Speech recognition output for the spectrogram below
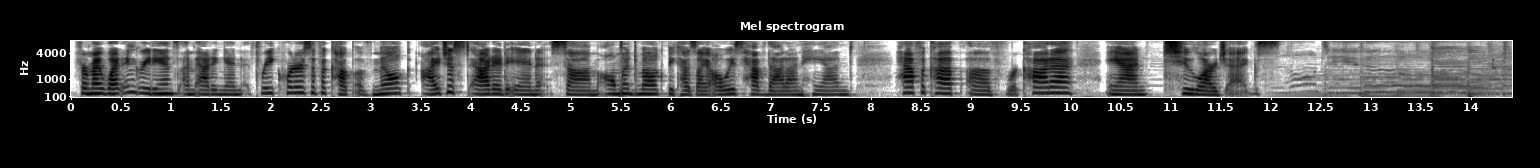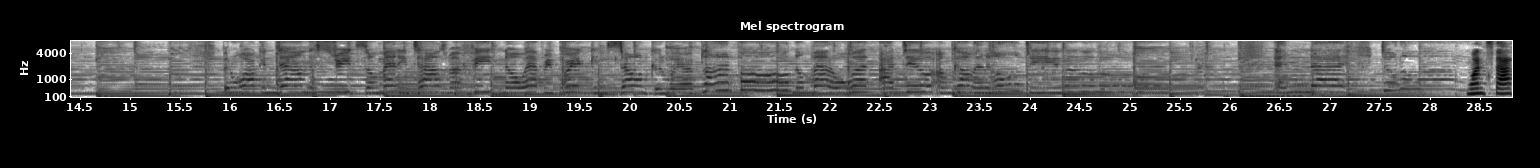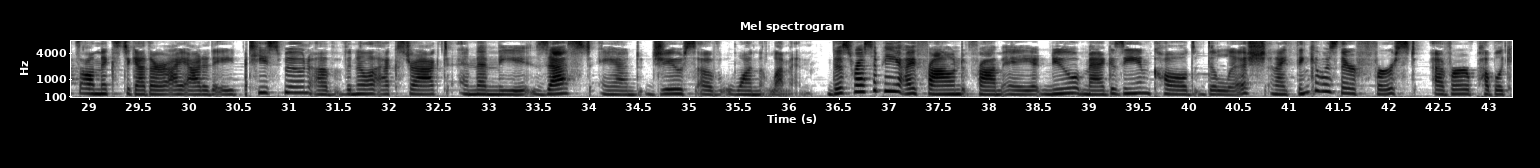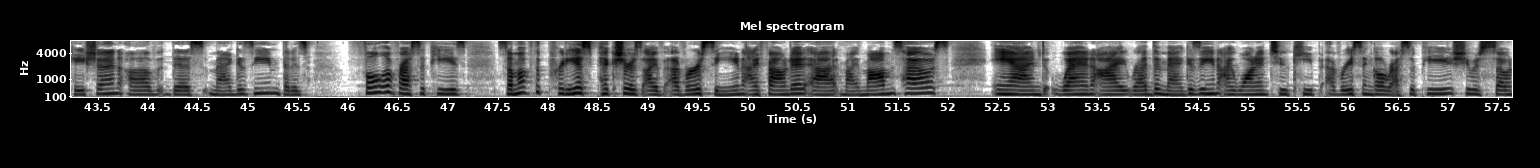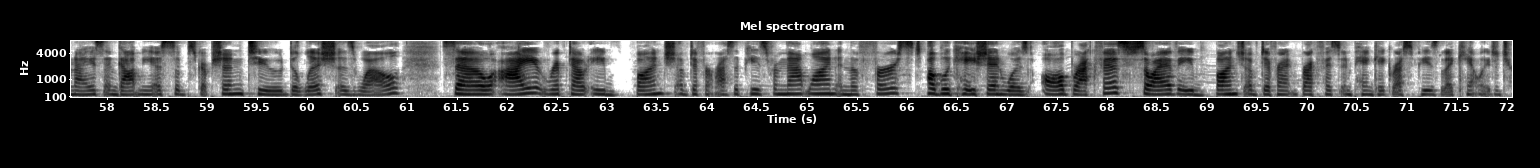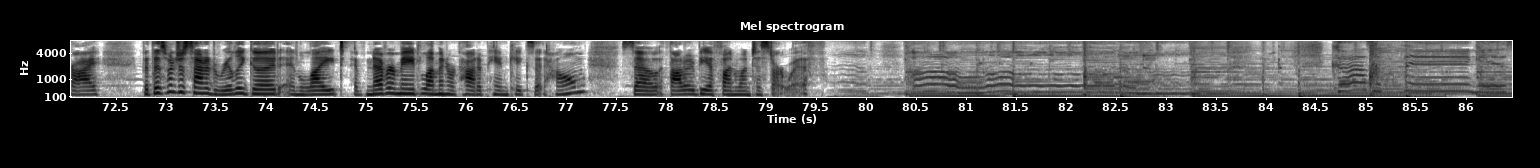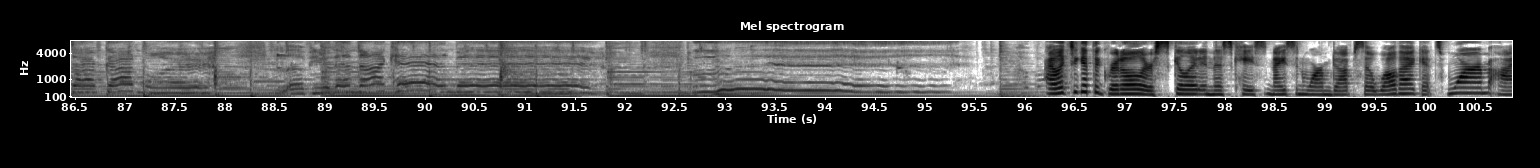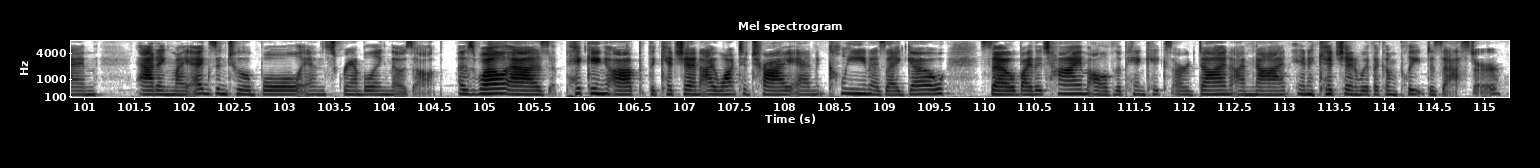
For my wet ingredients, I'm adding in three quarters of a cup of milk. I just added in some almond milk because I always have that on hand, half a cup of ricotta, and two large eggs. Once that's all mixed together, I added a teaspoon of vanilla extract and then the zest and juice of one lemon. This recipe I found from a new magazine called Delish, and I think it was their first ever publication of this magazine that is full of recipes, some of the prettiest pictures I've ever seen. I found it at my mom's house. And when I read the magazine, I wanted to keep every single recipe. She was so nice and got me a subscription to Delish as well. So I ripped out a bunch of different recipes from that one. And the first publication was all breakfast. So I have a bunch of different breakfast and pancake recipes that I can't wait to try. But this one just sounded really good and light. I've never made lemon ricotta pancakes at home, so thought it would be a fun one to start with. I like to get the griddle or skillet in this case nice and warmed up. So while that gets warm, I'm adding my eggs into a bowl and scrambling those up, as well as picking up the kitchen. I want to try and clean as I go. So by the time all of the pancakes are done, I'm not in a kitchen with a complete disaster.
